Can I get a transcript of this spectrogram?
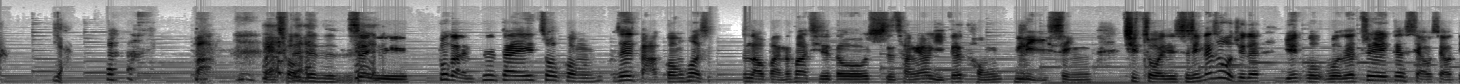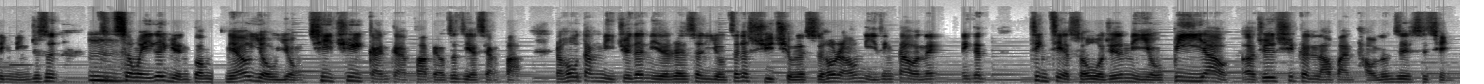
呀，吧，没错，对对对对，所以不管是在做工，在打工，或者是。是老板的话，其实都时常要以一个同理心去做一件事情。但是我觉得员我我的最后一个小小叮咛就是，嗯，身为一个员工，你要有勇气去敢敢发表自己的想法。然后当你觉得你的人生有这个需求的时候，然后你已经到了那那个境界的时候，我觉得你有必要呃，就是去跟老板讨论这些事情。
